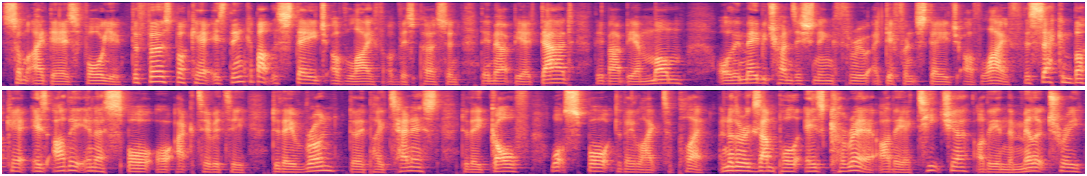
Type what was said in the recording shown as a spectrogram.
some ideas for you. The first bucket is think about the stage of life of this person. They might be a dad, they might be a mom, or they may be transitioning through a different stage of life. The second bucket is are they in a sport or activity? Do they run? Do they play tennis? Do they golf? What sport do they like to play? Another example is career. Are they a teacher? Are they in the military?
